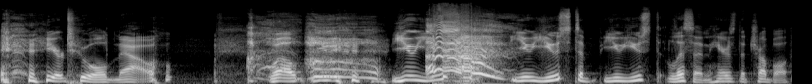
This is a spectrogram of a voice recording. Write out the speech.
You're too old now. Well, you you used you used to you used to, listen. Here's the trouble.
